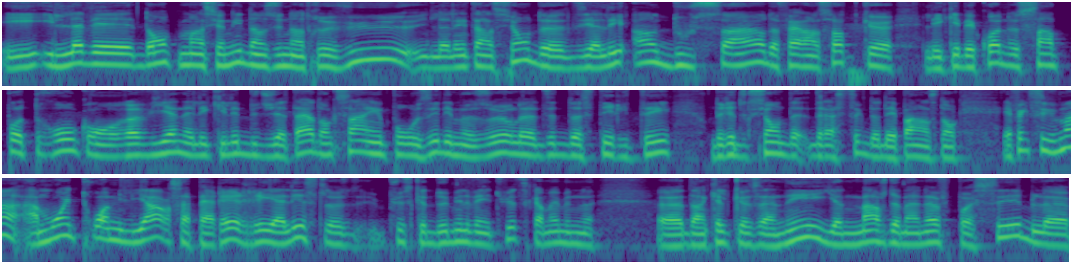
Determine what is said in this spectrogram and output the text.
Et il l'avait donc mentionné dans une entrevue. Il a l'intention d'y aller en douceur, de faire en sorte que les Québécois ne sentent pas trop qu'on revienne à l'équilibre budgétaire, donc sans imposer des mesures dites d'austérité ou de réduction drastique de dépenses. Donc, effectivement, à moins de 3 milliards, ça paraît réaliste, puisque 2028, c'est quand même une, euh, dans quelques années. Il y a une marge de manœuvre possible.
